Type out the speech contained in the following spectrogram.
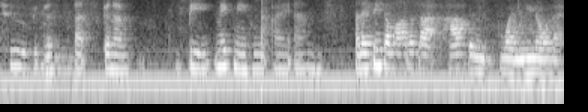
too because Mhm. that's gonna be make me who I am. And I think a lot of that happens when you know that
